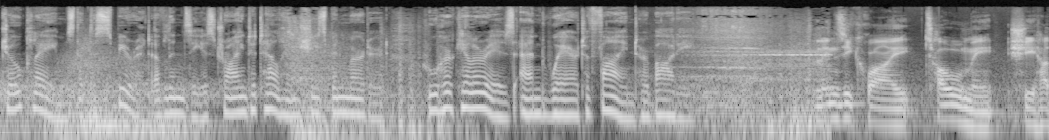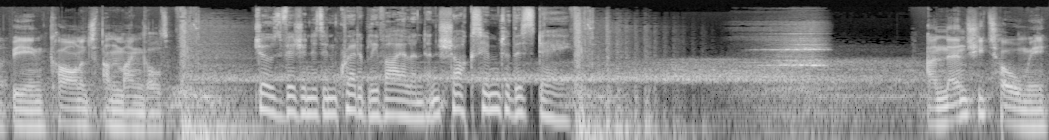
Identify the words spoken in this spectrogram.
Joe claims that the spirit of Lynsey is trying to tell him she's been murdered, who her killer is, and where to find her body. Lynsey Quy told me she had been carnaged and mangled. Joe's vision is incredibly violent and shocks him to this day. And then she told me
